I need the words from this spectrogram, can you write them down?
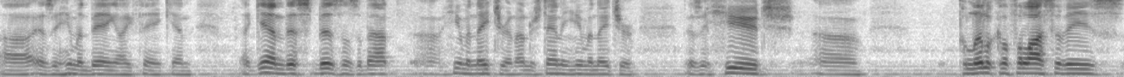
uh, as a human being, I think. And again, this business about uh, human nature and understanding human nature, there's a huge uh, political philosophies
